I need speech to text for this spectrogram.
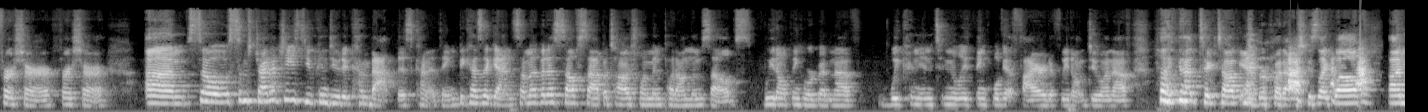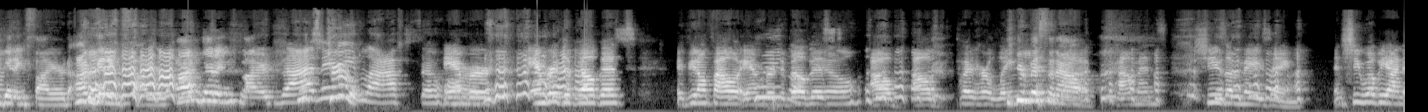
for sure, for sure. Um, so some strategies you can do to combat this kind of thing, because again, some of it is self sabotage women put on themselves. We don't think we're good enough we continually think we'll get fired if we don't do enough. Like that TikTok Amber put out. She's like, "Well, I'm getting fired. I'm getting fired. I'm getting fired." That it's made true. me laugh so hard. Amber, Amber DeVilbiss. If you don't follow Amber DeVilbiss, I'll I'll put her link. You're missing out. Comments. She's amazing, and she will be on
